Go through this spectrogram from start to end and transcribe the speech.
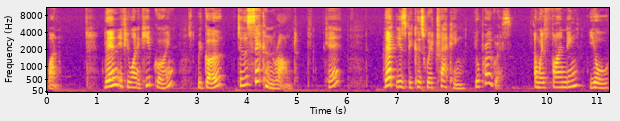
one. Then if you want to keep going, we go to the second round. Okay? That is because we're tracking your progress and we're finding your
